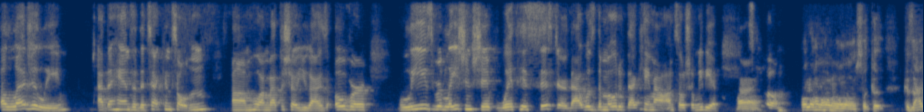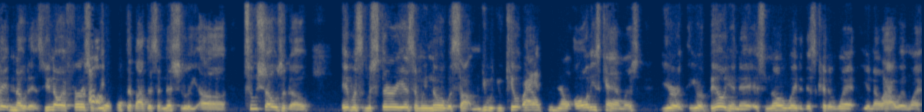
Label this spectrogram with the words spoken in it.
Allegedly, at the hands of the tech consultant, um, who I'm about to show you guys, over Lee's relationship with his sister. That was the motive that came out on social media. Wow. So, Hold on, hold on, hold on. So, because because I didn't know this. You know, at first when we Oh. had talked about this initially, uh, two shows ago, it was mysterious, and we knew it was something. You you killed down, you know, all these cameras. You're you're a billionaire. It's no way that this could have went, you know, how it went.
